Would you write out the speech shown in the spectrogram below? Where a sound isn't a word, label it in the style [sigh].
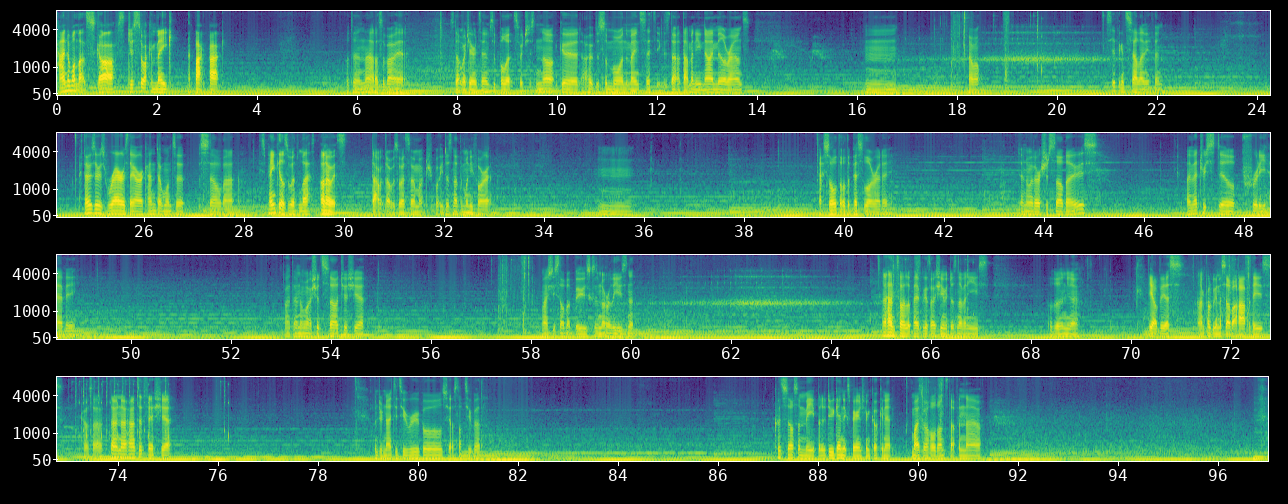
kind of want that scarf just so I can make a backpack. Other than that, that's about it. It's not much here in terms of bullets, which is not good. I hope there's some more in the main city because don't have that many 9 mil rounds. Hmm. Oh well. Let's see if I can sell anything. If those are as rare as they are, I kind of don't want to sell that. These painkillers worth less. Oh no, it's that that was worth so much, but he doesn't have the money for it. Hmm. I sold the other pistol already. Don't know whether I should sell those. My inventory's still pretty heavy. But I don't know what I should sell just yet. Might actually sell that booze because I'm not really using it. And toilet paper because I assume it doesn't have any use. Other than, you know, the obvious. I'm probably going to sell about half of these because I don't know how to fish yet. 192 rubles, yeah, that's not too bad. Could sell some meat, but I do gain experience from cooking it. Might as well hold on to that for now.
